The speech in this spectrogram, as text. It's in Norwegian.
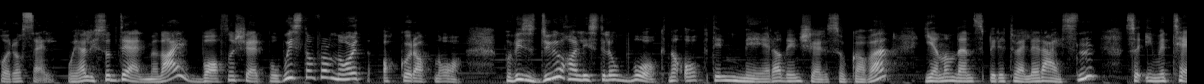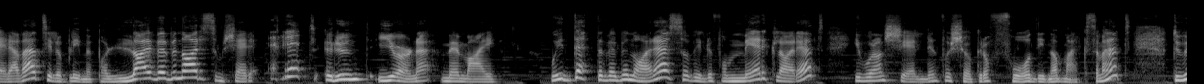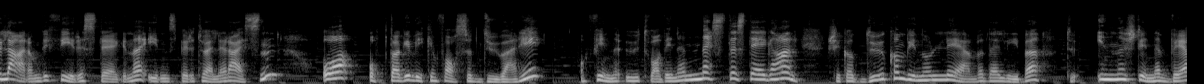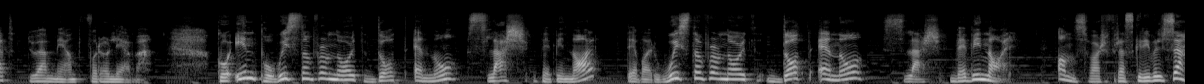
for oss selv. Og jeg har lyst til å dele med deg hva som skjer på Wisdom from North akkurat nå. For hvis du har lyst til å våkne opp til mer av din sjelsoppgave gjennom den spirituelle reisen, så inviterer jeg deg til å bli med på live-webinar som skjer rett rundt hjørnet med meg. Og I dette webinaret så vil du få mer klarhet i hvordan sjelen din forsøker å få din oppmerksomhet. Du vil lære om de fire stegene i den spirituelle reisen, og oppdage hvilken fase du er i, og finne ut hva dine neste steg er, slik at du kan begynne å leve det livet du innerst inne vet du er ment for å leve. Gå inn på wisdomfromnorth.no slash webinar. Det var wisdomfromnorth.no slash webinar. Ansvarsfraskrivelse.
